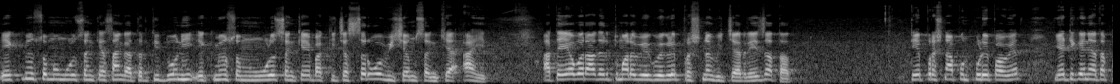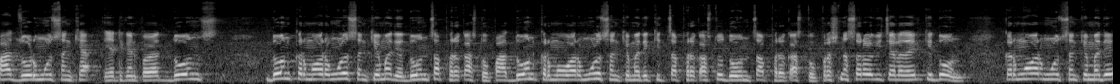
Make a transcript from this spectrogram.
एकमेव सममूळ संख्या सांगा तर ती दोन्ही एकमेव सममूळ संख्या आहे बाकीच्या सर्व विषम संख्या आहेत. आता यावर आधारित तुम्हाला वेगवेगळे प्रश्न विचारले जातात. ते प्रश्न आपण पुढे पाहूयात. या ठिकाणी आता पहा जोडमूळ संख्या या ठिकाणी पाहूयात. दोन दोन क्रमवार मूळ संख्येमध्ये दोनचा फरक असतो. पहा दोन क्रमवार मूळ संख्येमध्ये कितीचा फरक असतो? दोनचा फरक असतो. प्रश्न सरळ विचारला जाईल की दोन क्रमवार मूळ संख्येमध्ये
